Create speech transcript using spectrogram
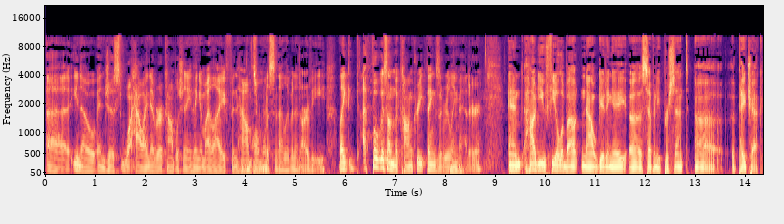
uh you know and just how I never accomplish anything in my life and how I'm homeless and I live in an RV. Like I focus on the concrete things that really matter. And how do you feel about now getting a uh, seventy percent uh, paycheck?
